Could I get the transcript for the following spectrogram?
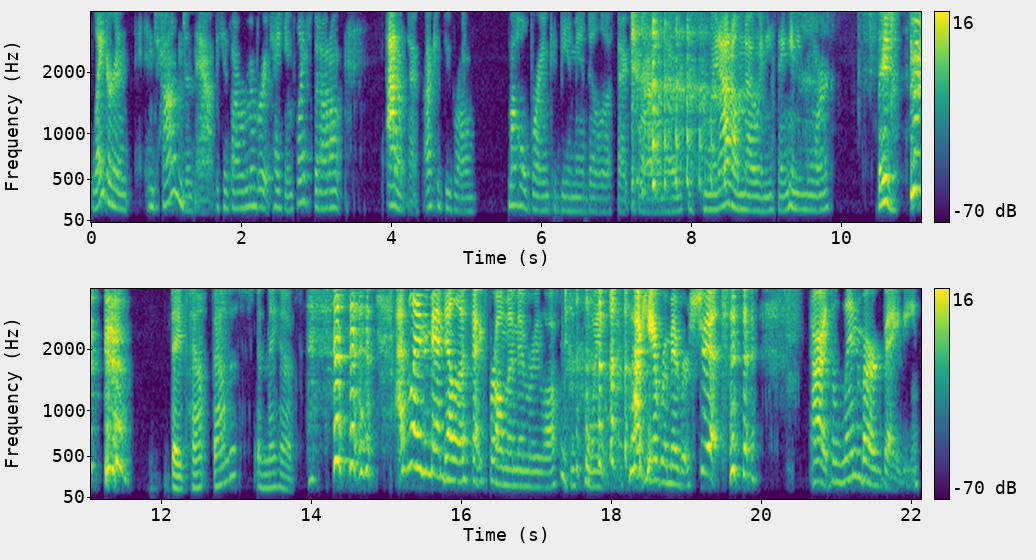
later in, in time than that because I remember it taking place, but I don't I don't know. I could be wrong. My whole brain could be a Mandela effect for all I know at this point. I don't know anything anymore. They've they've found, found us, and they have. I blame the Mandela effect for all my memory loss at this point because I can't remember shit. all right, the Lindbergh baby.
